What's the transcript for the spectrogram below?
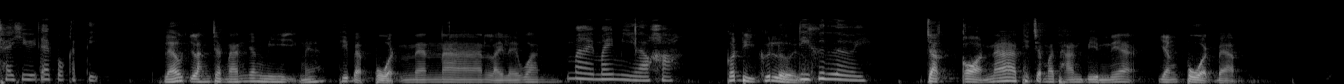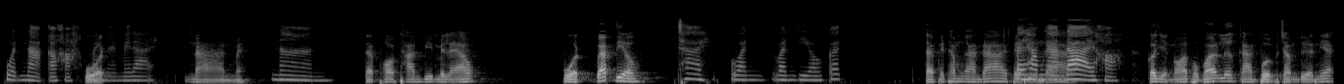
ใช้ชีวิตได้ปกติ แล้วหลังจากนั้นยังมีอีกไหมที่แบบปวดนานๆหลายๆวัน ไม่ไม่มีแล้วค่ะ ก็ดีขึ้นเลยดีขึ้นเลย จากก่อนหน้าที่จะมาทานบีมเนี่ย ยังปวดแบบ ปวดหนักอะค่ะปวดไปไหนไม่ได้ นานไหมนาน แต่พอทานบีมไปแล้ว ปวดแวบเดียว ใช่ วันวันเดียวก็ แต่ไปทำงานได้ไปทำงานได้ค่ะ ก็อย่างน้อยผมว่าเรื่องการปวดประจำเดือนเนี่ย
